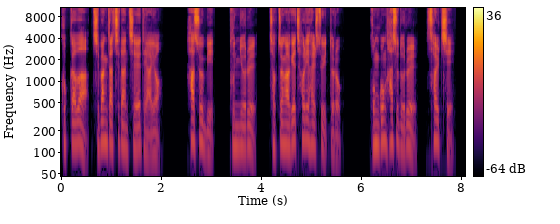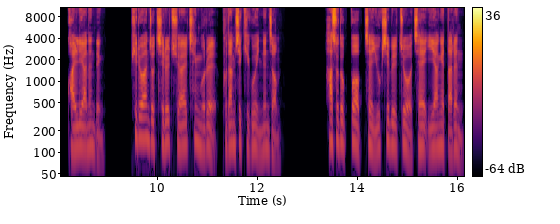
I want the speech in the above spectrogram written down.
국가와 지방자치단체에 대하여 하수 및 분뇨를 적정하게 처리할 수 있도록 공공하수도를 설치, 관리하는 등 필요한 조치를 취할 책무를 부담시키고 있는 점. 하수도법 제61조 제2항에 따른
